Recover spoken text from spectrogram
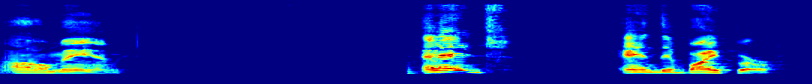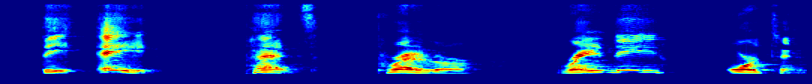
Oh man. Edge and the Viper, the A Pet Predator, Randy Orton.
